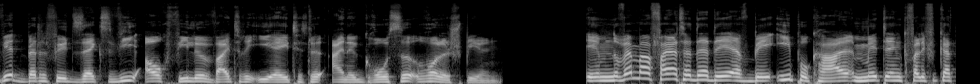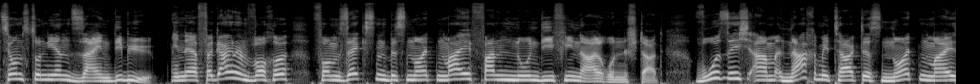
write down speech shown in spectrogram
wird Battlefield 6 wie auch viele weitere EA-Titel eine große Rolle spielen. Im November feierte der DFB E-Pokal mit den Qualifikationsturnieren sein Debüt. In der vergangenen Woche vom 6. bis 9. Mai fanden nun die Finalrunden statt, wo sich am Nachmittag des 9. Mai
